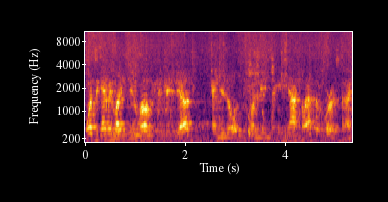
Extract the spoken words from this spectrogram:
Once again, we'd like to welcome Katrina Judd, 10 years old, who's going to be singing the national anthem for us tonight.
